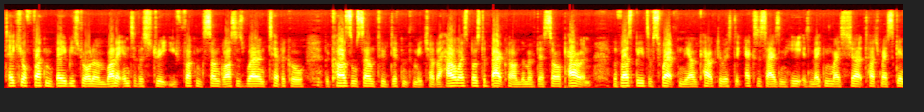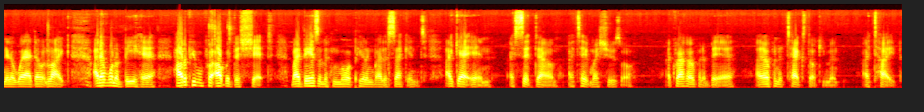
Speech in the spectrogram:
Take your fucking baby stroller and run it into the street, you fucking sunglasses wearing typical. The cars all sound too different from each other. How am I supposed to background them if they're so apparent? The first beads of sweat from the uncharacteristic exercise and heat is making my shirt touch my skin in a way I don't like. I don't want to be here. How do people put up with this shit? My beers are looking more appealing by the second. I get in. I sit down. I take my shoes off. I crack open a beer. I open a text document. I type.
